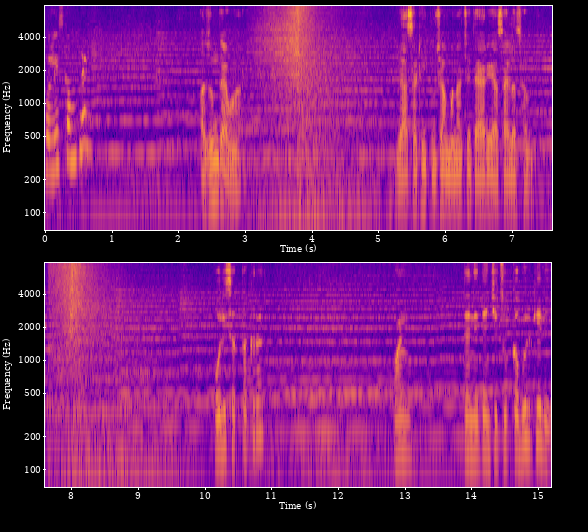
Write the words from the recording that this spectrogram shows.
पोलीस कंप्लेंट अजून काय होणार? यासाठी तुझ्या मनाची तयारी असायलाच हवी. पोलिसात तक्रार पण त्यांनी त्यांची चूक कबूल केली.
